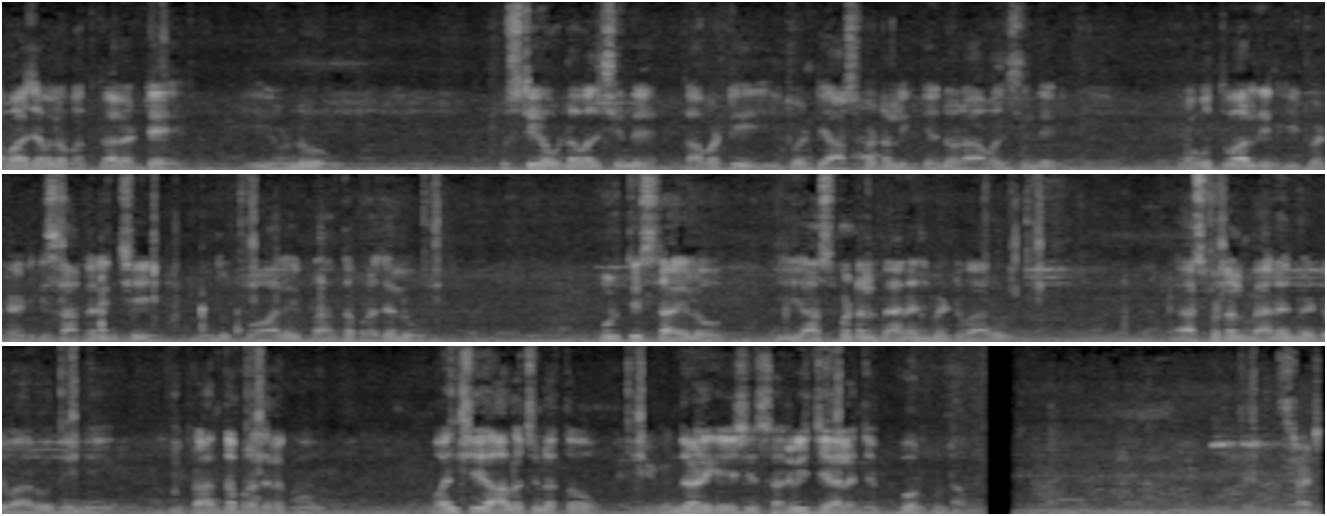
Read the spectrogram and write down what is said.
సమాజంలో బతకాలంటే ఈ రెండు పుష్టిగా ఉండవలసిందే. కాబట్టి ఇటువంటి హాస్పిటల్ ఇంకెన్నో రావాల్సిందే. ప్రభుత్వాలు దీనికి ఇటువంటి వాటికి సహకరించి ముందుకు పోవాలి ఈ ప్రాంత ప్రజలు పూర్తి స్థాయిలో ఈ హాస్పిటల్ మేనేజ్మెంట్ వారు హాస్పిటల్ మేనేజ్మెంట్ వారు దీన్ని ఈ ప్రాంత ప్రజలకు మంచి ఆలోచనతో ముందడుగు వేసి సర్వీస్ చేయాలని చెప్పి కోరుకుంటాము out.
